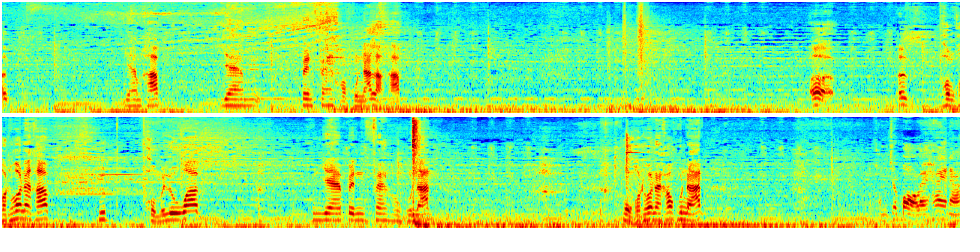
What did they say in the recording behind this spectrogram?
ออแยมครับ แยมเป็นแฟนของคุณนัทเหรอครับ เออเออผมขอโทษนะครับ คือผมไม่รู้ว่า คุณแยมเป็นแฟนของคุณนัทผมขอโทษนะครับคุณนัทผมจะบอกอะไรให้นะ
